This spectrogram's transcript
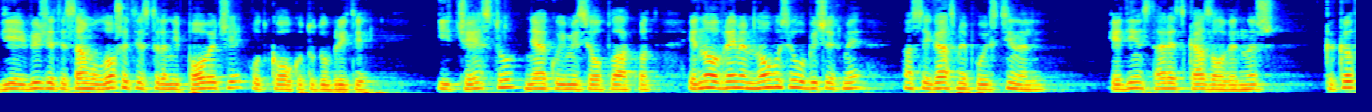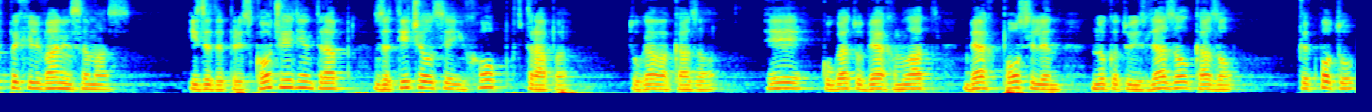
Вие виждате само лошите страни повече, отколкото добрите. И често някои ми се оплакват. Едно време много се обичахме, а сега сме поистинали. Един старец казал веднъж, какъв пехливанин съм аз. И за да прескочи един трап, затичал се и хоп в трапа. Тогава казал, е, когато бях млад, бях по-силен, но като излязал, казал, каквото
